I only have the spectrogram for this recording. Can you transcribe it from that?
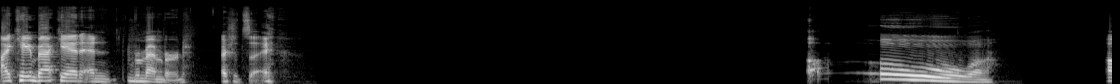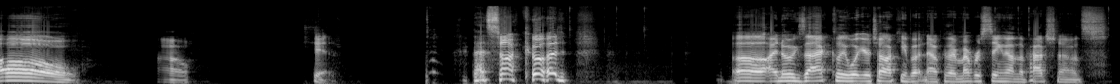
I came back in and remembered, I should say. Oh. Oh. Oh. Shit. That's not good. Uh, I know exactly what you're talking about now because I remember seeing that in the patch notes.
